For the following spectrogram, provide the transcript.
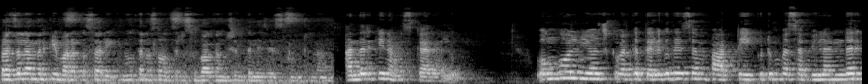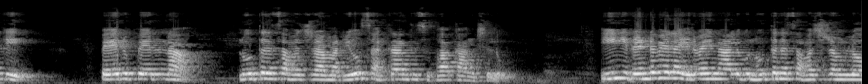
ప్రజలందరికీ మరొకసారి నూతన సంవత్సర శుభాకాంక్షలు తెలియజేసుకుంటున్నాను. అందరికీ నమస్కారాలు. ఒంగోలు నియోజకవర్గ తెలుగుదేశం పార్టీ కుటుంబ సభ్యులందరికీ పేరు పేరున నూతన సంవత్సర మరియు సంక్రాంతి శుభాకాంక్షలు. ఈ రెండు వేల ఇరవై నాలుగు నూతన సంవత్సరంలో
